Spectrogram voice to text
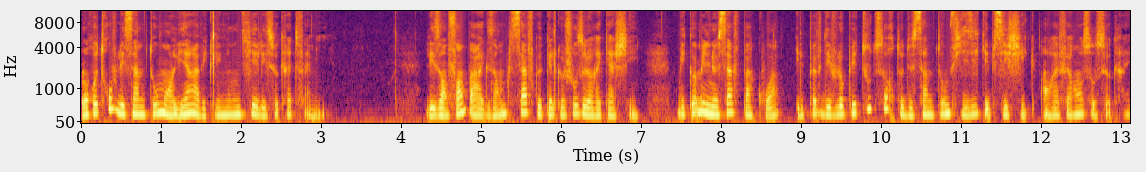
on retrouve les symptômes en lien avec les non-dits et les secrets de famille. Les enfants, par exemple, savent que quelque chose leur est caché, mais comme ils ne savent pas quoi, ils peuvent développer toutes sortes de symptômes physiques et psychiques en référence au secret.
